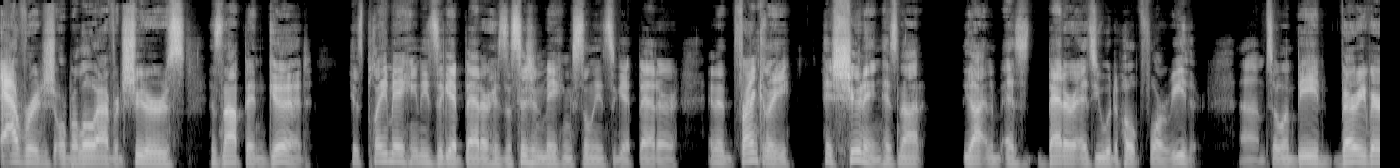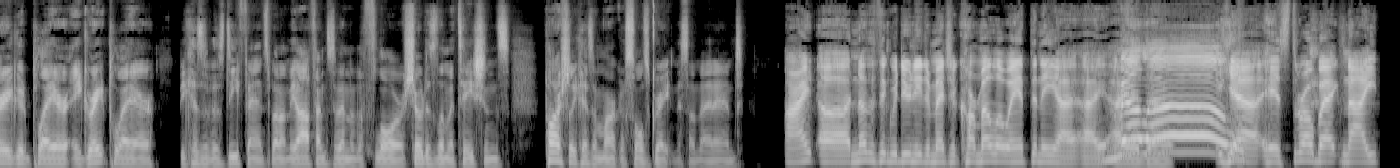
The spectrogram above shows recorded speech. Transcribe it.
average or below average shooters has not been good. His playmaking needs to get better. His decision making still needs to get better. And then, frankly, his shooting has not gotten as better as you would have hoped for either. Um, so Embiid, very, very good player, a great player because of his defense, but on the offensive end of the floor, showed his limitations, partially because of Marcus Gasol's greatness on that end. All right. Uh, another thing we do need to mention: Carmelo Anthony. I, I, Mello! I had, uh, yeah, his throwback night.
